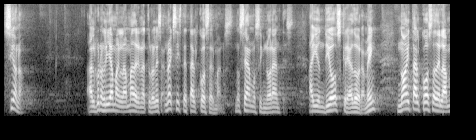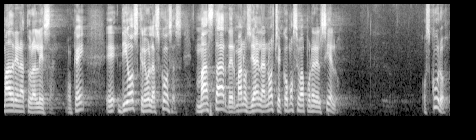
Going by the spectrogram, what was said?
¿sí o no? Algunos le llaman la madre naturaleza. No existe tal cosa, hermanos. No seamos ignorantes. Hay un Dios creador, amén no hay tal cosa de la madre naturaleza, ¿ok? Eh, Dios creó las cosas. Más tarde, hermanos, ya en la noche, ¿cómo se va a poner el cielo? Oscuro.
